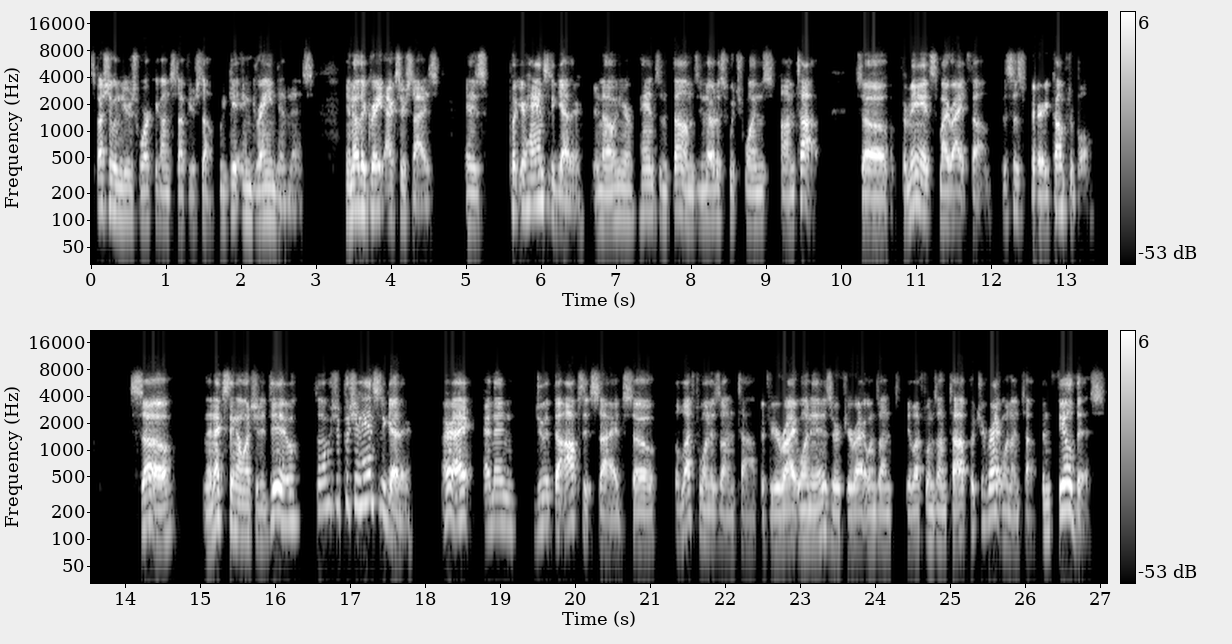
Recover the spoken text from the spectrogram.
especially when you're just working on stuff yourself. We get ingrained in this. Another great exercise is put your hands together, you know, in your hands and thumbs, you notice which one's on top. So for me, it's my right thumb. This is very comfortable. So the next thing I want you to do is I want you to put your hands together. All right. And then do it the opposite side. So the left one is on top. If your right one is, or if your right one's on your left one's on top, put your right one on top and feel this.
